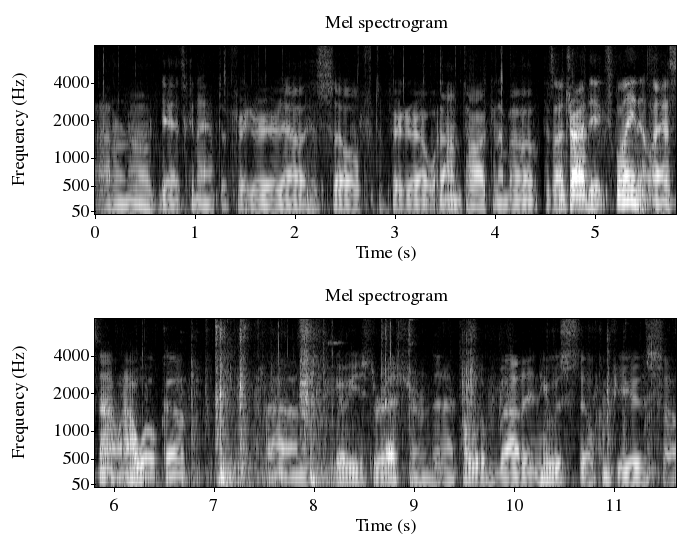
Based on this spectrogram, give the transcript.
I don't know. Dad's going to have to figure it out himself to figure out what I'm talking about. Because I tried to explain it last night when I woke up. Um, to go use the restroom, then I told him about it and he was still confused, so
